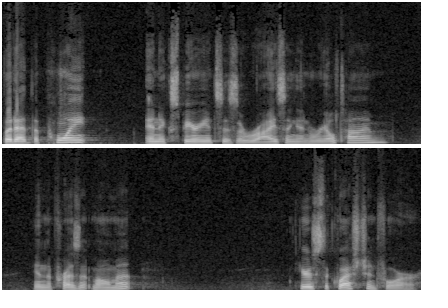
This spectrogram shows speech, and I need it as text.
But at the point an experience is arising in real time, in the present moment, here's the question for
